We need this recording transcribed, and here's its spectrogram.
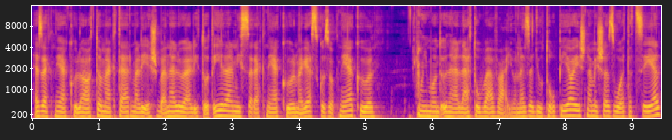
ezek nélkül a tömegtermelésben előállított élelmiszerek nélkül, meg eszközök nélkül úgymond önellátóvá váljon. Ez egy utópia, és nem is ez volt a cél,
